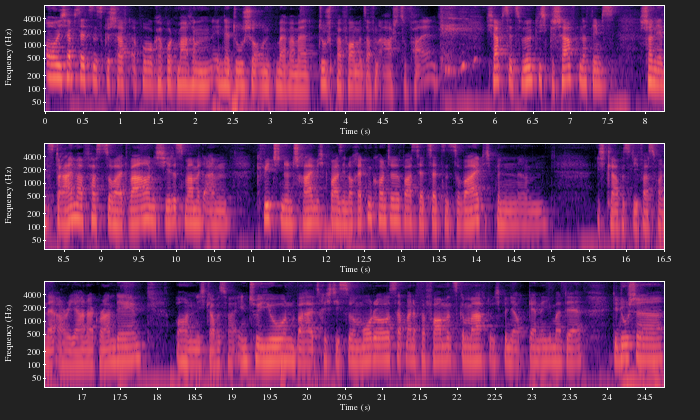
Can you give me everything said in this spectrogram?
Oh, ich habe es letztens geschafft, apropos kaputt machen, in der Dusche und bei meiner Duschperformance auf den Arsch zu fallen. ich habe es jetzt wirklich geschafft, nachdem es schon jetzt dreimal fast so weit war und ich jedes Mal mit einem quietschenden Schrei mich quasi noch retten konnte, war es jetzt letztens so weit. Ich bin, ähm, ich glaube, es lief was von der Ariana Grande und ich glaube, es war und war halt richtig so im Modus, habe meine Performance gemacht und ich bin ja auch gerne jemand, der die Dusche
